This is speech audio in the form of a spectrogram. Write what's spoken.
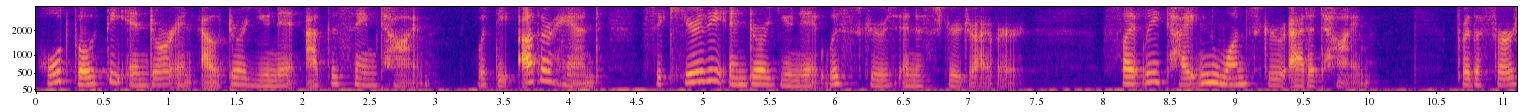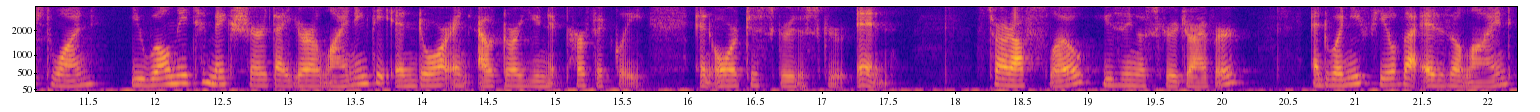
hold both the indoor and outdoor unit at the same time. With the other hand, secure the indoor unit with screws and a screwdriver. Slightly tighten one screw at a time. For the first one, you will need to make sure that you're aligning the indoor and outdoor unit perfectly in order to screw the screw in. Start off slow using a screwdriver, and when you feel that it is aligned,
